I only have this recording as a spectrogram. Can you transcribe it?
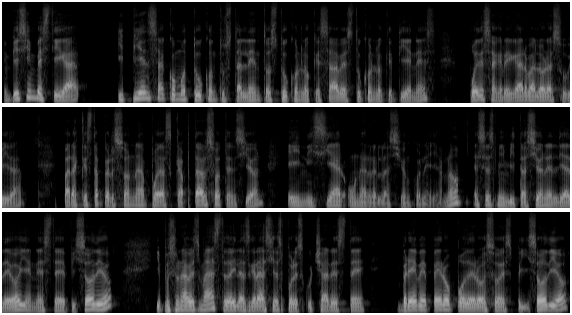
empieza a investigar y piensa cómo tú con tus talentos, tú con lo que sabes, tú con lo que tienes, puedes agregar valor a su vida para que esta persona puedas captar su atención e iniciar una relación con ella, ¿no? Esa es mi invitación el día de hoy en este episodio. Y pues una vez más te doy las gracias por escuchar este breve pero poderoso episodio.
